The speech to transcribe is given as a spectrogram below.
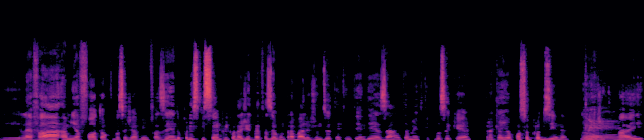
e levar a minha foto ao que você já vem fazendo. Por isso que sempre quando a gente vai fazer algum trabalho juntos, eu tento entender exatamente o que você quer, para que aí eu possa produzir, né? E aí é. a gente é. vai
